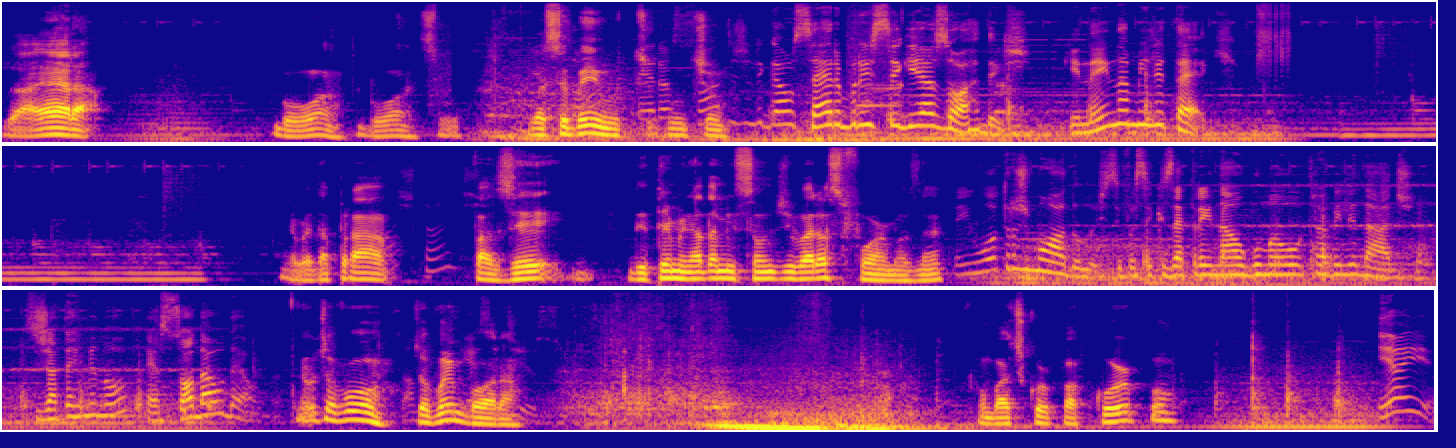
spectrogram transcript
Já era. Boa, boa. Isso vai ser bem útil. Era útil. só desligar o cérebro e seguir as ordens, que nem na Militech. Vai dar pra fazer determinada missão de várias formas, né? Tem outros módulos, se você quiser treinar alguma outra habilidade. Se já terminou, é só dar o delta. Eu já vou, já vou embora. Combate corpo a corpo. E aí?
